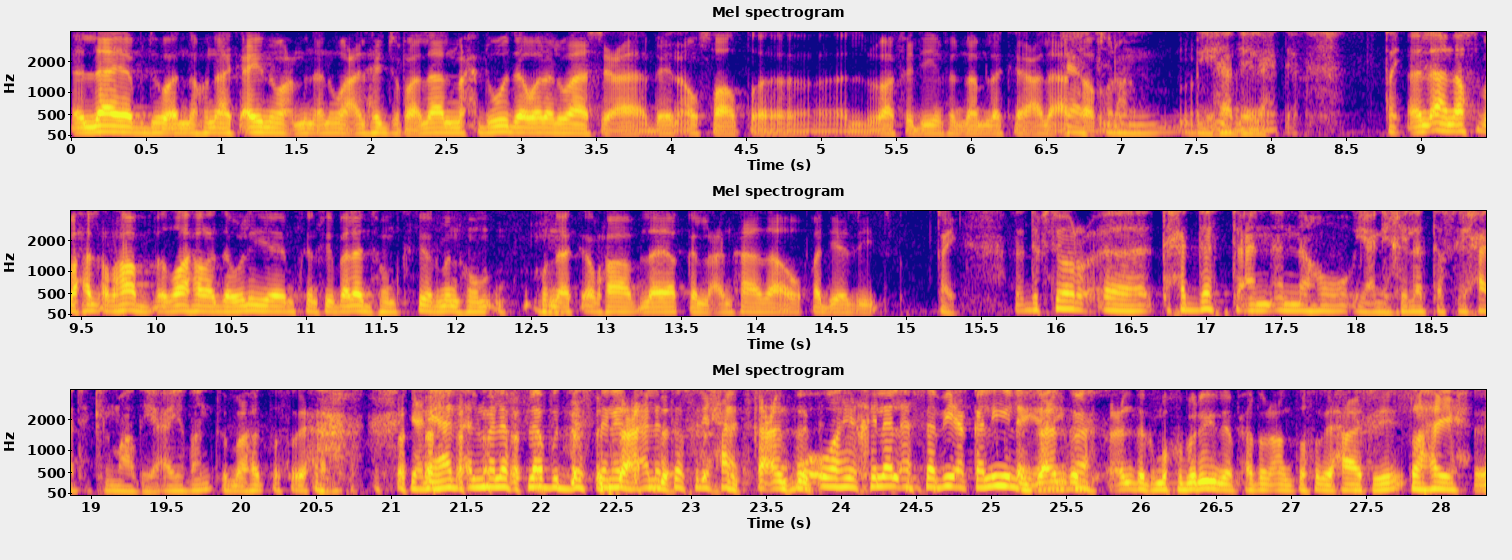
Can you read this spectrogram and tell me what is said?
لا يبدو أن هناك أي نوع من أنواع الهجرة لا المحدودة ولا الواسعة بين أوساط آه، الوافدين في المملكة على أثر. بهذه الأحداث. طيب. الآن أصبح الإرهاب ظاهرة دولية يمكن في بلدهم كثير منهم هناك إرهاب لا يقل عن هذا أو قد يزيد. طيب. دكتور آه، تحدثت عن أنه يعني خلال تصريحاتك الماضية أيضا. مع هالتصريحات يعني هذا الملف لابد استند على التصريحات. وهي خلال أسابيع قليلة يعني عندك عندك مخبرين يبحثون عن تصريحاتي. صحيح.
